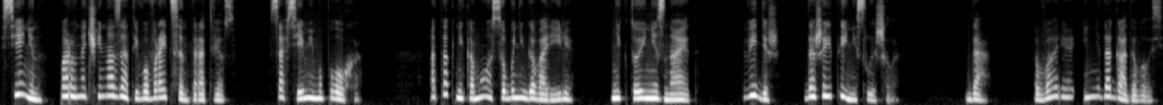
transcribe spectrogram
«Сенин пару ночей назад его в райцентр отвез. Совсем ему плохо. А так никому особо не говорили. Никто и не знает. Видишь, даже и ты не слышала. Да, Варя и не догадывалась,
